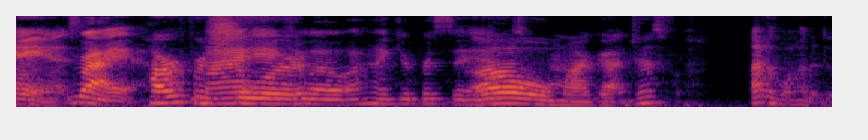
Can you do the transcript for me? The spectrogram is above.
passed. Right. Her for Maya sure. Angelou, hundred percent. Oh my god, just I just want her to do.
